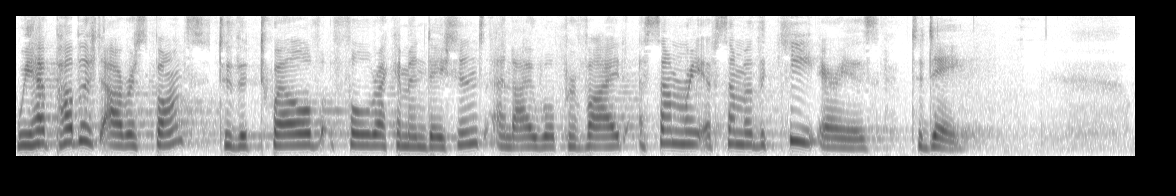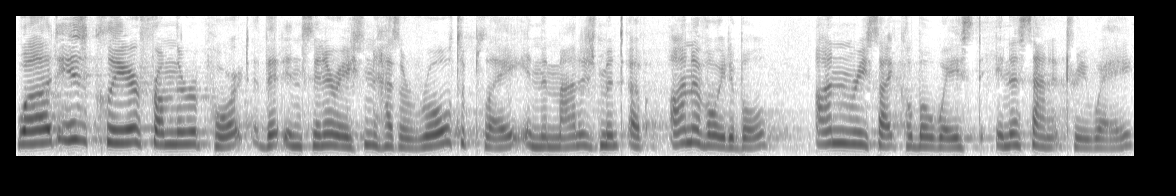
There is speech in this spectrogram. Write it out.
We have published our response to the 12 full recommendations, and I will provide a summary of some of the key areas today. While it is clear from the report that incineration has a role to play in the management of unavoidable, unrecyclable waste in a sanitary way,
